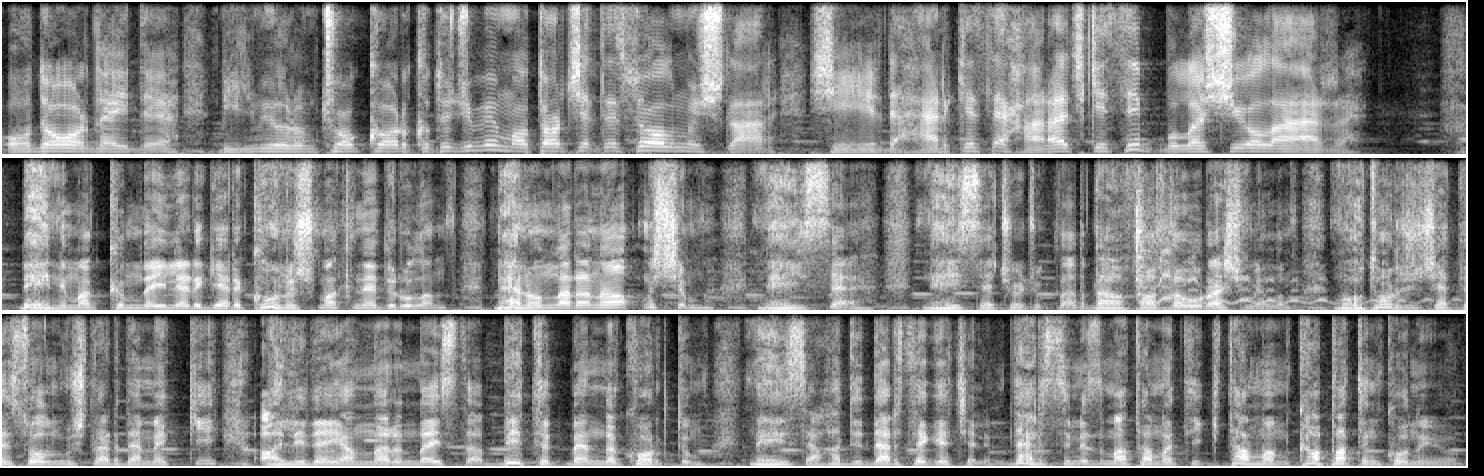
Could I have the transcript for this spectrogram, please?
O da oradaydı. Bilmiyorum çok korkutucu bir motor çetesi olmuşlar. Şehirde herkese haraç kesip bulaşıyorlar. Benim hakkımda ileri geri konuşmak nedir ulan? Ben onlara ne yapmışım? Neyse, neyse çocuklar daha fazla uğraşmayalım. Motorcu çetesi olmuşlar demek ki. Ali de yanlarındaysa bir tık ben de korktum. Neyse hadi derse geçelim. Dersimiz matematik. Tamam kapatın konuyu.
